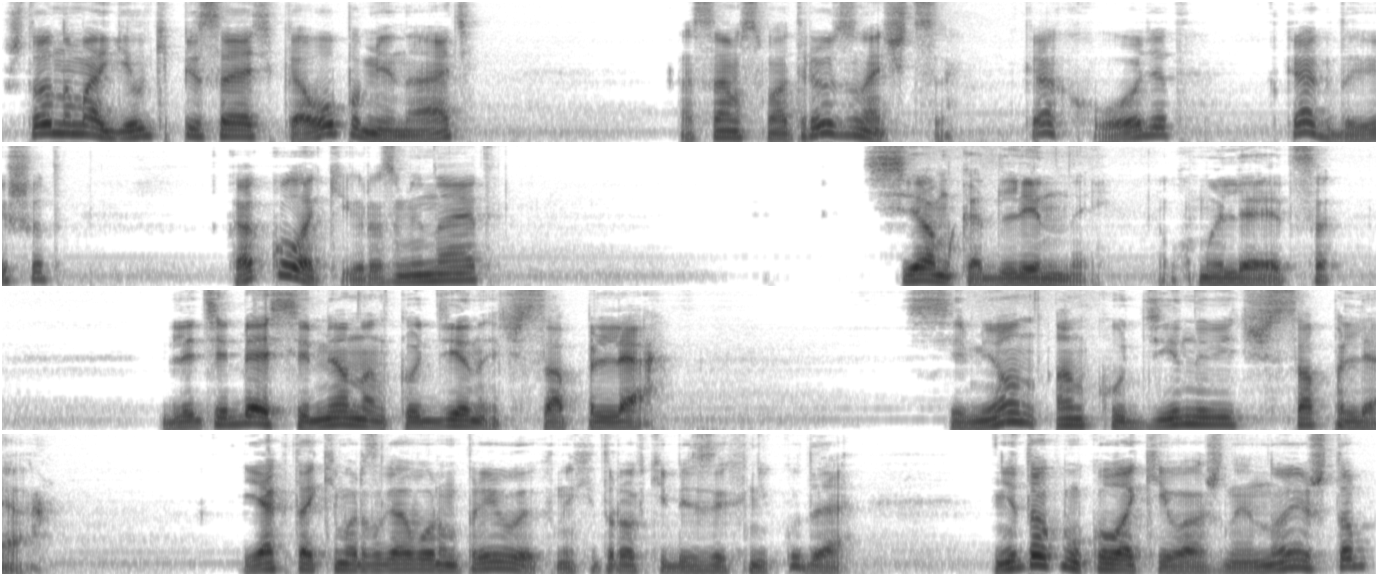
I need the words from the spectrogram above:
«Что на могилке писать, кого поминать?» А сам смотрю, значится, как ходит, как дышит, как кулаки разминает. «Семка длинный», — ухмыляется. Для тебя, Семен Анкудинович, сопля. Семен Анкудинович сопля. Я к таким разговорам привык, на хитровке без их никуда. Не только кулаки важны, но и чтоб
